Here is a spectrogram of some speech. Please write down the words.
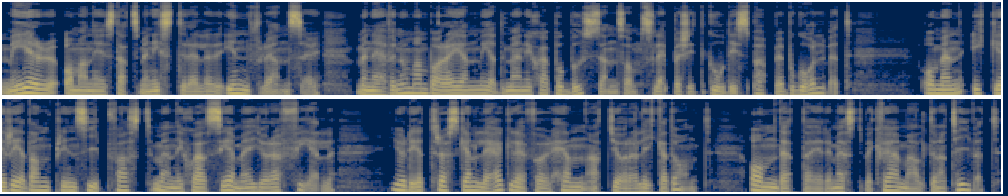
Mer om man är statsminister eller influencer, men även om man bara är en medmänniska på bussen som släpper sitt godispapper på golvet. Om en icke redan principfast människa ser mig göra fel gör det tröskeln lägre för hen att göra likadant, om detta är det mest bekväma alternativet.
